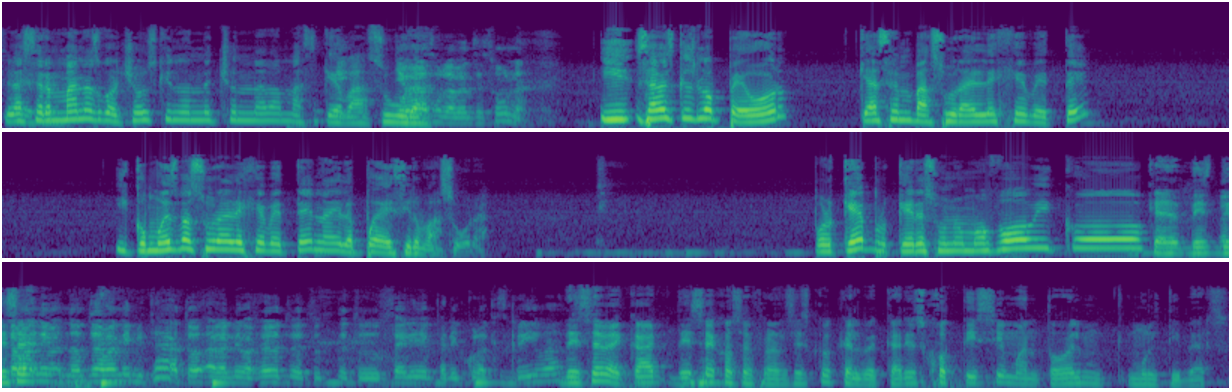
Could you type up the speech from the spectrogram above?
las sí. hermanas Wachowski no han hecho nada más que Sí, Y basura. ahora solamente es una. Y ¿sabes qué es lo peor? Que hacen basura LGBT. Y como es basura LGBT, nadie le puede decir basura. ¿Por qué? Porque eres un homofóbico. Que No, te van, a- no te van a invitar a tu- al aniversario de tu, de tu serie de película que escribas. dice, Becar- dice José Francisco que el becario es jotísimo en todo el mu- multiverso.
